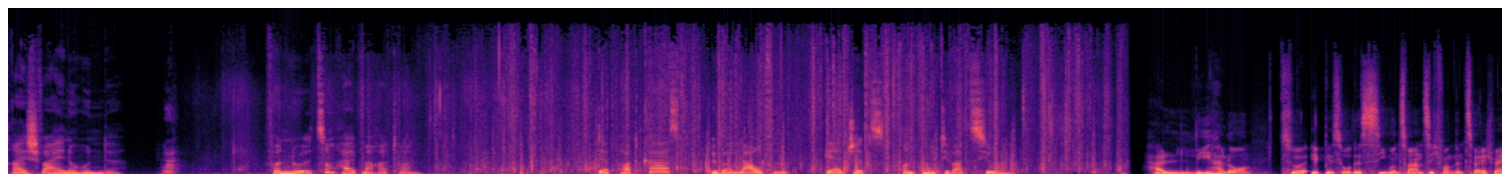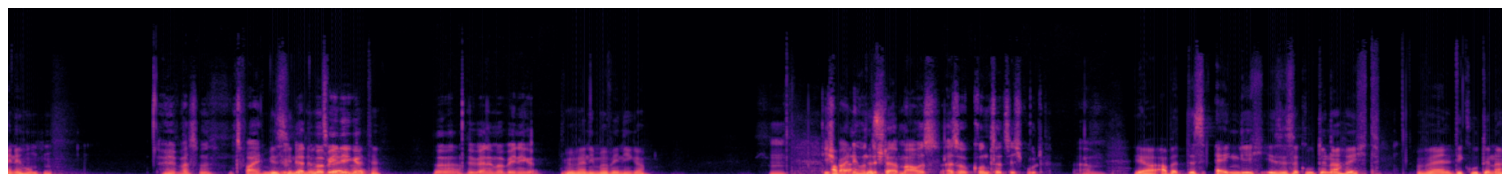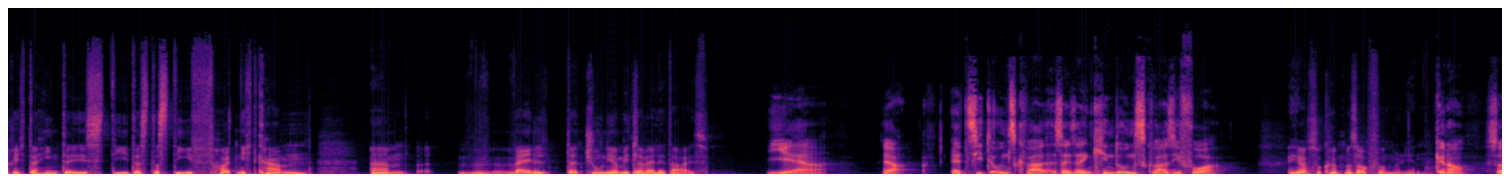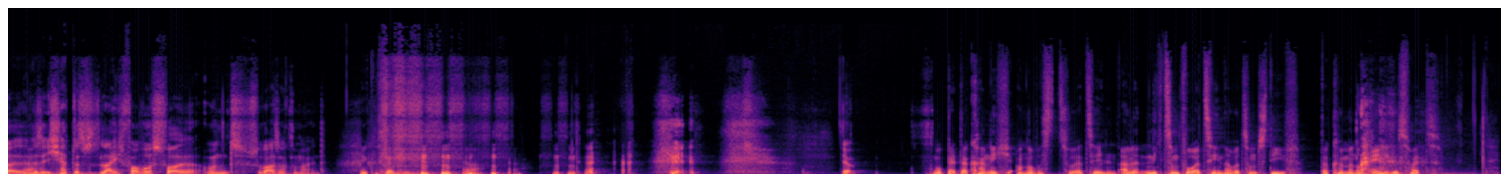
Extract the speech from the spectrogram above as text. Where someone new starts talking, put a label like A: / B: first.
A: Drei Schweinehunde. Von Null zum Halbmarathon. Der Podcast über Laufen, Gadgets und Motivation.
B: Hallo zur Episode 27 von den zwei Schweinehunden.
C: Hey, was? was? Zwei?
B: Wir, sind werden immer weniger. Heute.
C: Ja, wir werden immer weniger.
B: Wir werden immer weniger.
C: Hm. Die Schweinehunde sterben aus, also grundsätzlich gut.
B: Ähm. Ja, aber das eigentlich ist es eine gute Nachricht, weil die gute Nachricht dahinter ist die, dass der Steve heute nicht kann, ähm, weil der Junior mittlerweile da ist.
C: Yeah. Ja. Er zieht uns quasi, sein Kind uns quasi vor.
B: Ja, so könnte man es auch formulieren.
C: Genau. So, ja. Also ich habe das leicht vorwurfsvoll und so war es auch gemeint. Ja, ja,
B: ja. ja. Wobei, da kann ich auch noch was zu erzählen. Aber nicht zum Vorziehen, aber zum Steve. Da können wir noch einiges heute.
